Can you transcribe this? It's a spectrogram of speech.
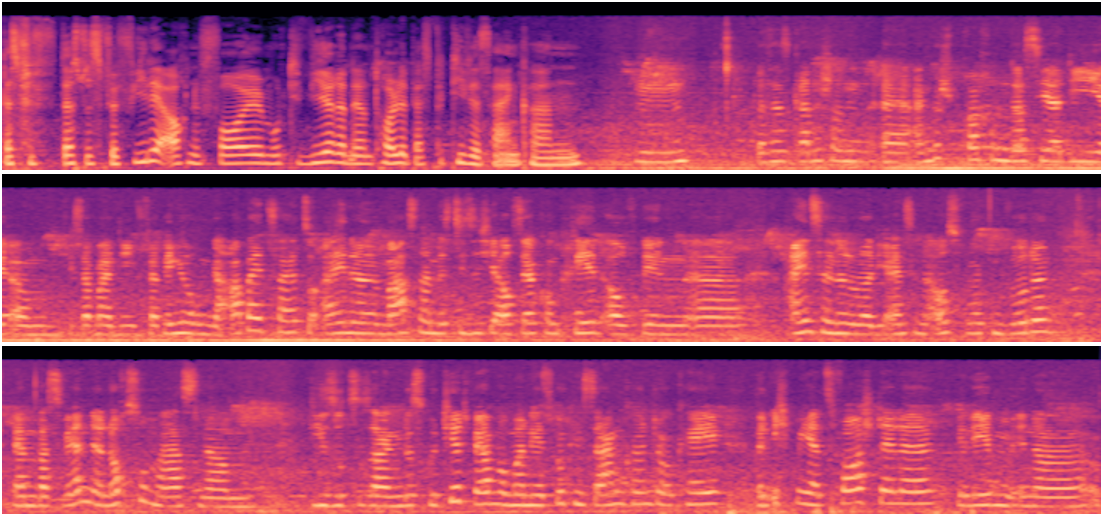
dass, dass das für viele auch eine voll motivierende und tolle Perspektive sein kann. Mhm. Du hast gerade schon äh, angesprochen, dass ja die, ähm, ich sag mal, die Verringerung der Arbeitszeit so eine Maßnahme ist, die sich ja auch sehr konkret auf den äh, Einzelnen oder die Einzelnen auswirken würde. Ähm, was wären denn noch so Maßnahmen, die sozusagen diskutiert werden, wo man jetzt wirklich sagen könnte, okay, wenn ich mir jetzt vorstelle, wir leben in einer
